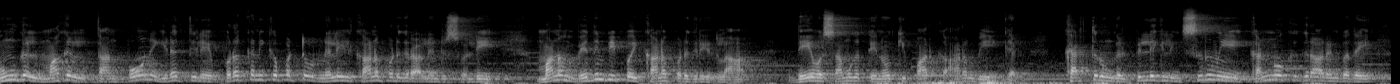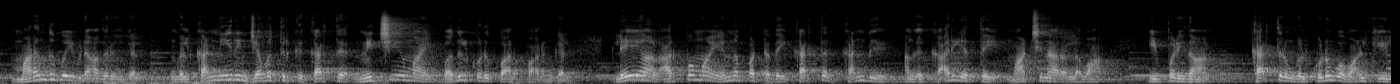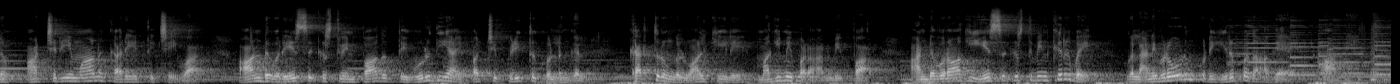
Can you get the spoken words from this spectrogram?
உங்கள் மகள் தான் போன இடத்திலே புறக்கணிக்கப்பட்ட ஒரு நிலையில் காணப்படுகிறாள் என்று சொல்லி மனம் வெதும்பி போய் காணப்படுகிறீர்களா? தேவ சமூகத்தை நோக்கி பார்க்க ஆரம்பியுங்கள். கர்த்தர் உங்கள் பிள்ளைகளின் சிறுமையை கண்ணோக்குகிறார் என்பதை மறந்து போய் விடாதிருங்கள். உங்கள் கண்ணீரின் ஜெபத்திற்கு கர்த்தர் நிச்சயமாய் பதில் கொடுப்பார் பாருங்கள். லேயால் அற்பமாய் எண்ணப்பட்டதை கர்த்தர் கண்டு அங்கு காரியத்தை மாற்றினார் அல்லவா? இப்படிதான் கர்த்தர் உங்கள் குடும்ப வாழ்க்கையிலும் ஆச்சரியமான காரியத்தை செய்வார். ஆண்டவர் இயேசு கிறிஸ்துவின் பாதத்தை உறுதியாய் பற்றி பிடித்து கொள்ளுங்கள். கர்த்தர் உங்கள் வாழ்க்கையிலே மகிமைப்பட ஆரம்பிப்பார். ஆண்டவராகி இயேசு கிறிஸ்துவின் கிருபை உங்கள் அனைவரோடும் கூட இருப்பதாக. ஆமென்.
